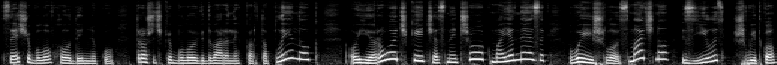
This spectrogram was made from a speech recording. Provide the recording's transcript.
все, що було в холодильнику. Трошечки було відварених картоплинок, огірочки, часничок, майонезик. Вийшло смачно, з'їлось швидко.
